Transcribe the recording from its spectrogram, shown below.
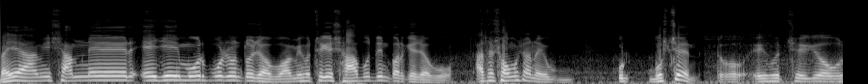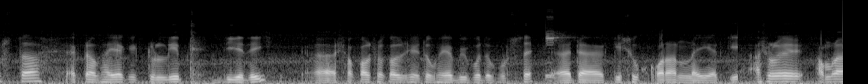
ভাইয়া, আমি সামনের এই যে মোড় পর্যন্ত যাব। আমি হচ্ছে গিয়ে শাহাবুদ্দিন পার্কে যাব। আচ্ছা সমস্যা নেই। বসছেন? তো এই হচ্ছে কি অবস্থা। একটা ভাইয়াকে একটু লিফট দিয়ে দেই। সকাল সকাল যেহেতু ভাইয়া বিপদে পড়ছে, এটা কিছু করার নাই আর কি। আসলে আমরা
